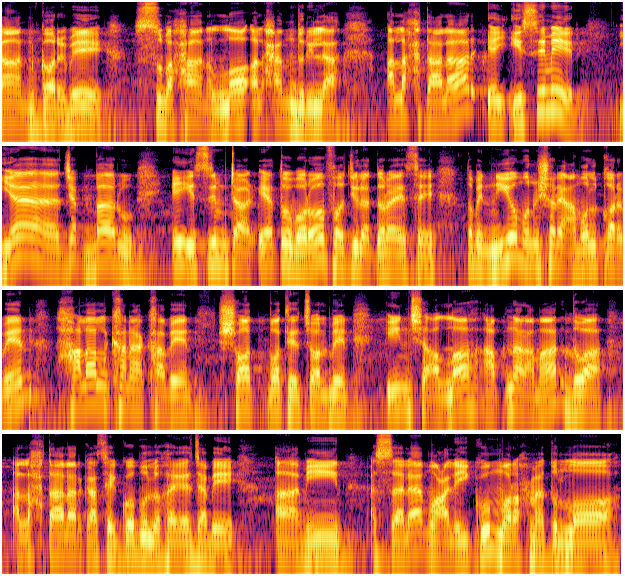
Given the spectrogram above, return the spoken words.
দান করবে। সুবাহান আল্লাহ আলহামদুলিল্লাহ। আল্লাহ তালার এই ইসিমের ইয়া জব্বারু, এই ইসিমটার এত বড় ফজিলত রয়েছে। তবে নিয়ম অনুসারে আমল করবেন, হালাল খানা খাবেন, সৎ পথে চলবেন, ইনশাআল্লাহ আপনার আমার দোয়া আল্লাহ তালার কাছে কবুল হয়ে যাবে। আমিন। আসসালামু আলাইকুম রহমতুল্লাহ।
